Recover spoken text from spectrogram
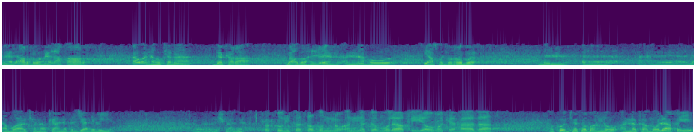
من الأرض ومن العقار أو أنه كما ذكر بعض أهل العلم أنه يأخذ الربع من آه، الأموال كما كان في الجاهلية. إيش بعده؟ فكنت تظن أنك ملاقي يومك هذا؟ فكنت تظن أنك ملاقي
